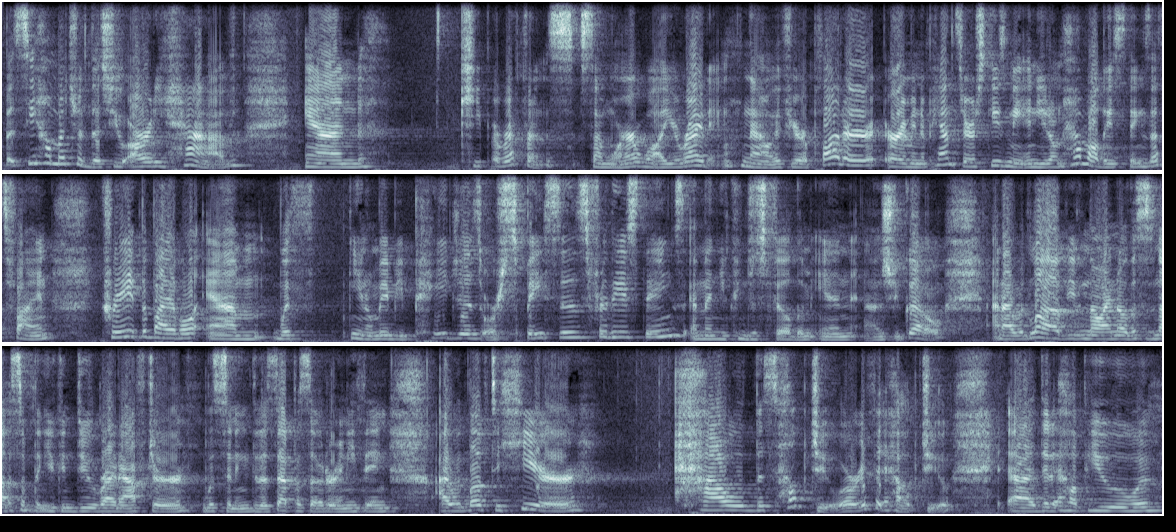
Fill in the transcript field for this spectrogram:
But see how much of this you already have and keep a reference somewhere while you're writing. Now, if you're a plotter, or I mean a pantser, excuse me, and you don't have all these things, that's fine. Create the Bible um, with you know, maybe pages or spaces for these things, and then you can just fill them in as you go. And I would love, even though I know this is not something you can do right after listening to this episode or anything, I would love to hear how this helped you or if it helped you. Uh, did it help you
